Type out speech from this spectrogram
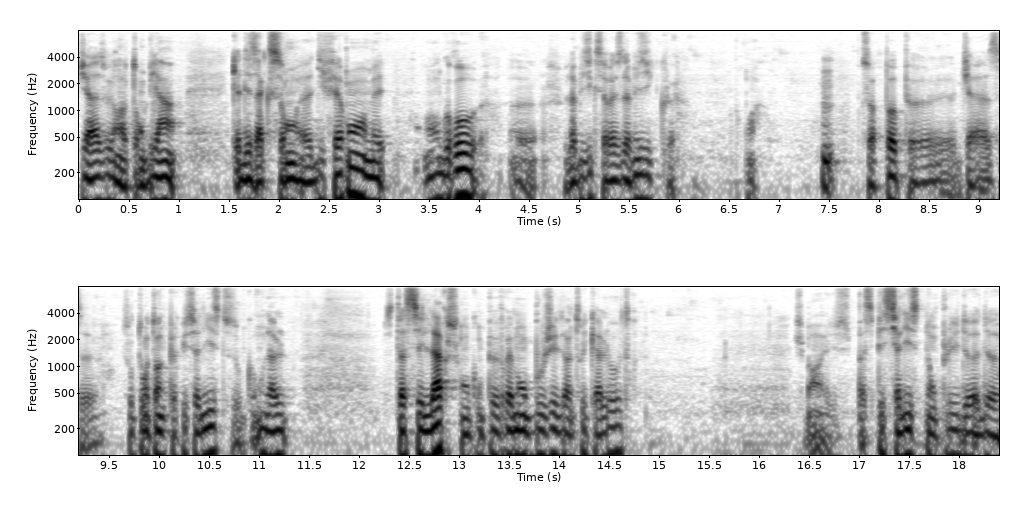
jazz, on entend bien qu'il y a des accents euh, différents, mais en gros, la musique, ça reste la musique, quoi, pour moi. Hmm. Que ce soit pop, euh, jazz, surtout en tant que percussionniste, on a c'est assez large, donc on peut vraiment bouger d'un truc à l'autre. Je ne suis pas spécialiste non plus de, de,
